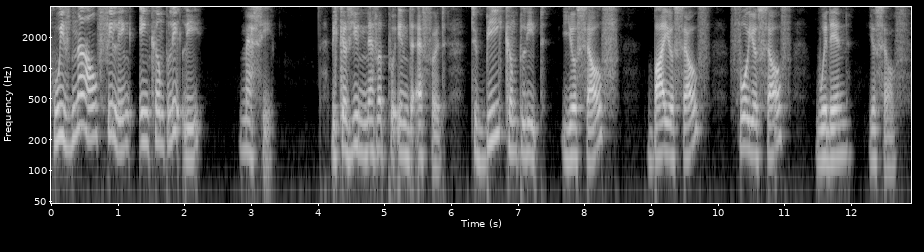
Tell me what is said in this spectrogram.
who is now feeling incompletely messy because you never put in the effort to be complete yourself, by yourself, for yourself, within yourself.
